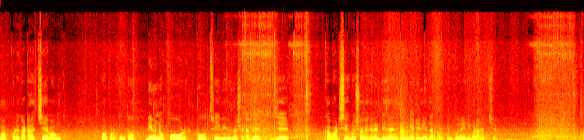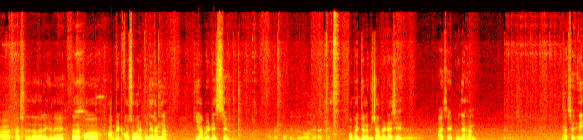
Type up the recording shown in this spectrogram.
মাপ করে কাটা হচ্ছে এবং পরপর কিন্তু বিভিন্ন ফোর টু থ্রি বিভিন্ন সেটআপের যে কাভার সেগুলো সব এখানে ডিজাইন কেটে নিয়ে তারপর কিন্তু রেডি করা হচ্ছে। আর তার সাথে দাদার এখানে দাদা আপডেট কতবার একটু দেখান না কি আপডেট এসছে? পপের জন্য কিছু আপডেট আছে? আচ্ছা একটু দেখান। আচ্ছা এই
